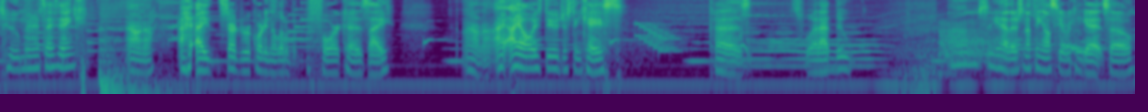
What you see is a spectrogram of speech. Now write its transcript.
two minutes, I think? I don't know. I, I started recording a little bit before, because I... I don't know. I, I always do, just in case. Because it's what I do. Um, so yeah, there's nothing else here we can get, so...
